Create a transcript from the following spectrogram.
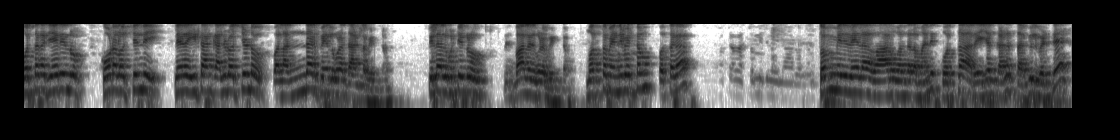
కొత్తగా చేరినరు కోడలు వచ్చింది లేదా ఈటానికి అల్లుడు వచ్చిండు వాళ్ళందరి పేర్లు కూడా దాంట్లో పెట్టినాం పిల్లలు పుట్టినరు వాళ్ళది కూడా పెట్టినాం మొత్తం ఎన్ని పెట్టాం? కొత్తగా? తొమ్మిది వేల ఆరు వందల మంది కొత్త రేషన్ కార్డు సభ్యులు పెడితే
